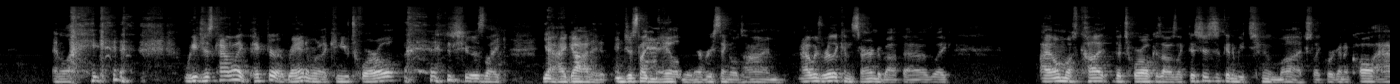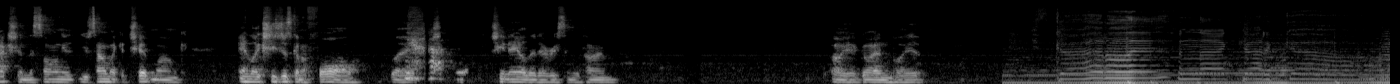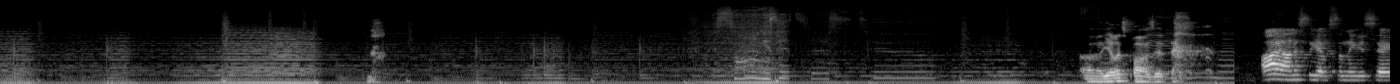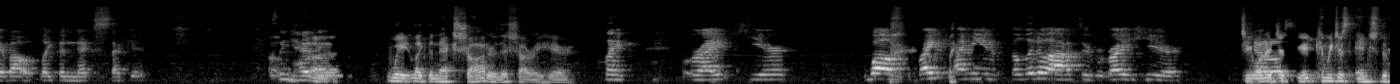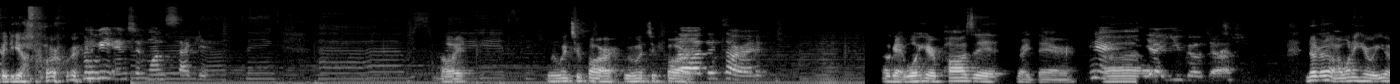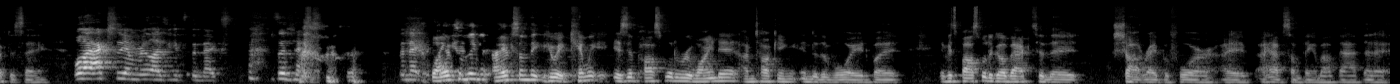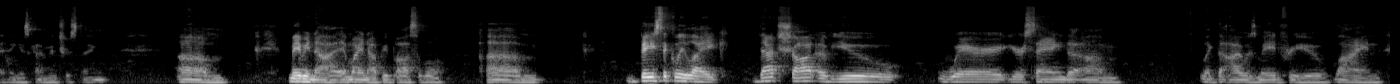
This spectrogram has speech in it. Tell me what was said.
And like, we just kind of like picked her at random. We're like, "Can you twirl?" and she was like, "Yeah, I got it," and just like nailed it every single time. I was really concerned about that. I was like, I almost cut the twirl because I was like, this is just going to be too much. Like, we're going to call action. The song, you sound like a chipmunk, and like she's just going to fall. But yeah. she, she, nailed it every single time. Oh yeah, go ahead and play it. Uh, yeah, let's pause it. I honestly have something to say about like the next second. Something uh, heavy. Uh, wait, like the next shot or this shot right here? Like right here. Well, right. I mean, a little after, but right here. Do you, you want to just? Can we just inch the video forward? Maybe inch it one second. Oh wait, we went too far. We went too far. No, it's all right. Okay, well here, pause it right there. Here, uh, yeah, you go, Josh. No, no, no. I want to hear what you have to say. Well, actually, I'm realizing it's the next. the next. the next. well, I have something. I have something. Here, wait. Can we? Is it possible to rewind it? I'm talking into the void, but if it's possible to go back to the shot right before, I I have something about that that I, think is kind of interesting. Um, maybe not. It might not be possible. Um, basically, like that shot of you where you're saying the um, like the "I was made for you" line.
